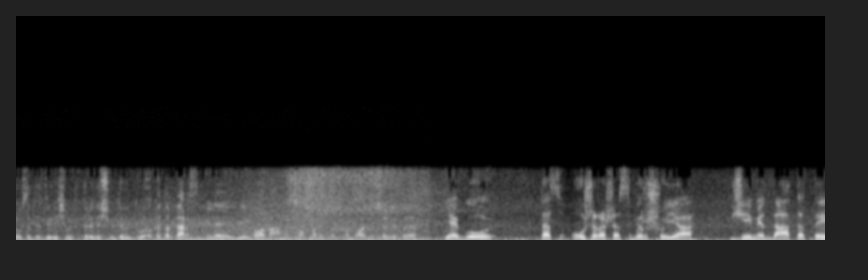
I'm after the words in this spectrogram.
1939, kada persikėlė į Vilnių, o namas buvo paliktas nuomoti šalitoje. Jeigu tas užrašas viršuje žymi datą, tai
